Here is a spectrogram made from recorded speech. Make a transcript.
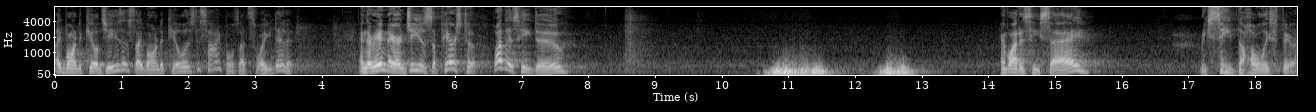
They wanted to kill Jesus, they wanted to kill his disciples. That's the way he did it. And they're in there, and Jesus appears to. What does he do? And what does he say? Receive the Holy Spirit.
